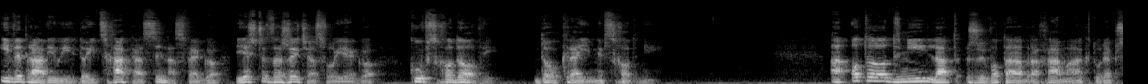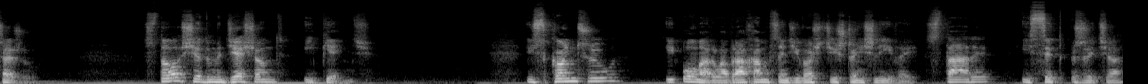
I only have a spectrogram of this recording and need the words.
I wyprawił ich do Ichaka, syna swego, jeszcze za życia swojego, ku wschodowi, do krainy wschodniej. A oto dni lat żywota Abrahama, które przeżył. Sto siedmdziesiąt i pięć. I skończył i umarł Abraham w sędziwości szczęśliwej, stary i syt życia,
